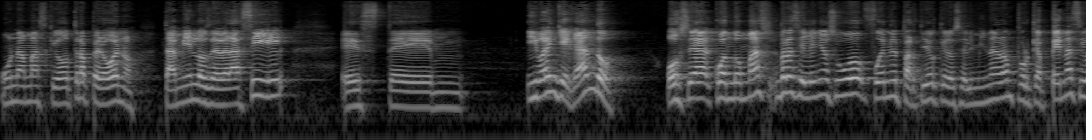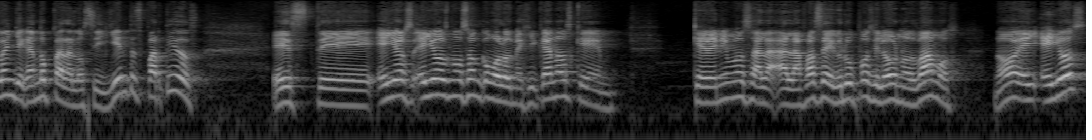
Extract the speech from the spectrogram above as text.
una más que otra, pero bueno, también los de Brasil, este, iban llegando. O sea, cuando más brasileños hubo fue en el partido que los eliminaron porque apenas iban llegando para los siguientes partidos. Este, ellos, ellos no son como los mexicanos que que venimos a la, fase de grupos y luego nos vamos, ¿no? E, ellos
